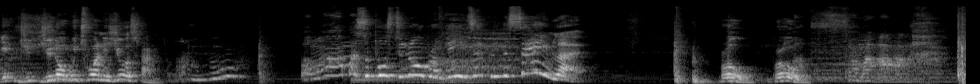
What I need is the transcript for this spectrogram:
Get, you, you know which one is yours, fam? I don't know. But how am I supposed to know, bro? They're exactly the same, like. Bro, bro. Fam, I, I,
